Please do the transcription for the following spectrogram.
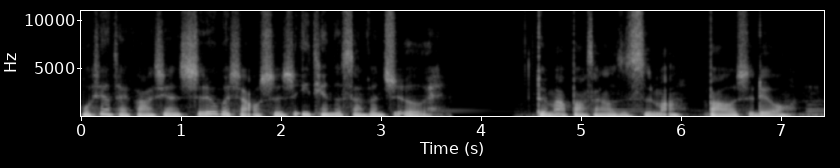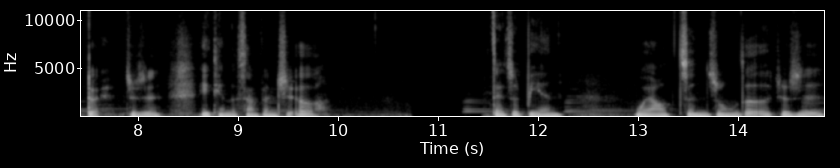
我现在才发现，十六个小时是一天的三分之二，哎，对吗？八三二十四吗？八二十六，对，就是一天的三分之二。在这边，我要郑重的，就是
